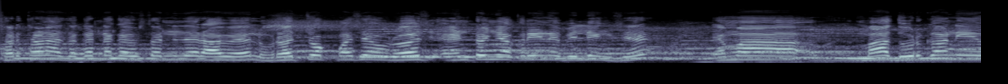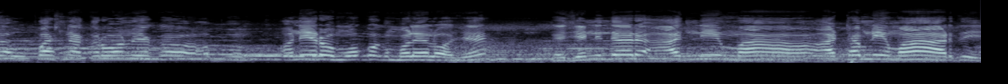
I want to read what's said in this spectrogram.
સરથાણા જગતનગર વિસ્તારની અંદર આવેલ વ્રજ ચોક પાસે વ્રજ એન્ટોનિયા કરીને બિલ્ડિંગ છે. એમાં મા દુર્ગાની ઉપાસના કરવાનો એક અનેરો મોકો મળેલો છે. કે જેની અંદર આજની મા આઠમની મહાઆરતી,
